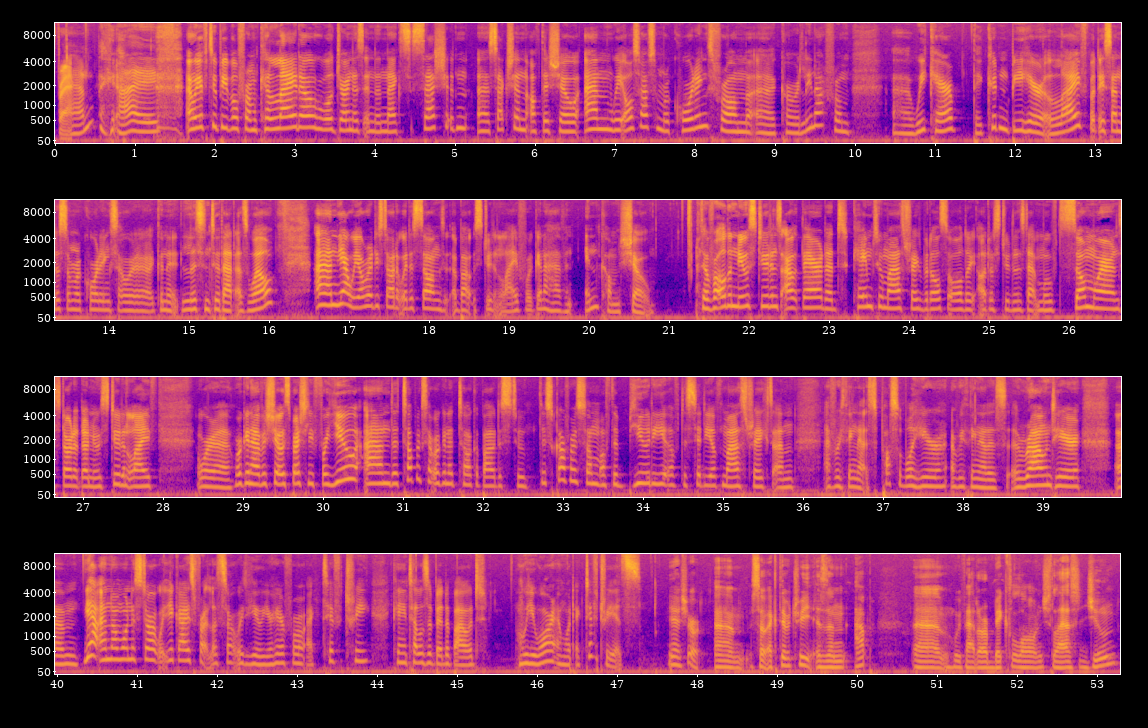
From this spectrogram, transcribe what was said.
Fran. Hi. and we have two people from Kaleido who will join us in the next session uh, section of the show. And we also have some recordings from uh, Carolina from uh, We Care. They couldn't be here live, but they sent us some recordings, so we're going to listen to that as well. And yeah, we already started with a song about student life. We're going to have an INKOM show. So for all the new students out there that came to Maastricht, but also all the other students that moved somewhere and started their new student life, we're uh, we're gonna have a show especially for you. And the topics that we're gonna talk about is to discover some of the beauty of the city of Maastricht and everything that's possible here, everything that is around here. Um, yeah, and I want to start with you guys. Fred, let's start with you. You're here for Activity. Can you tell us a bit about who you are and what Activity is? Yeah, sure. Um, so Activity is an app. Um, we've had our big launch last June,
